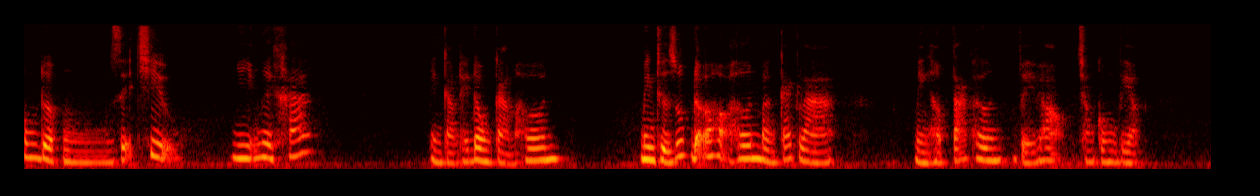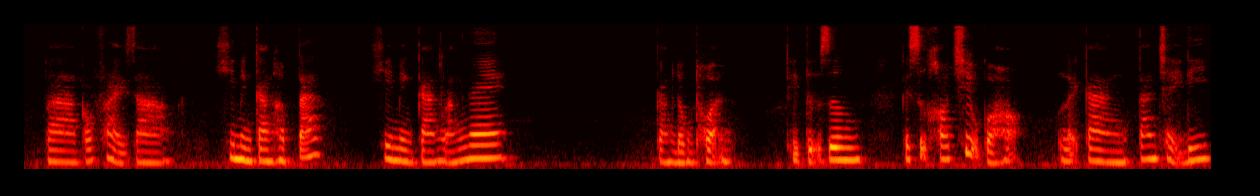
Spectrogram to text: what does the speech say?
không được dễ chịu như những người khác. Mình cảm thấy đồng cảm hơn. Mình thử giúp đỡ họ hơn bằng cách là mình hợp tác hơn với họ trong công việc. Và có phải rằng khi mình càng hợp tác khi mình càng lắng nghe càng đồng thuận thì tự dưng cái sự khó chịu của họ lại càng tan chảy đi.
